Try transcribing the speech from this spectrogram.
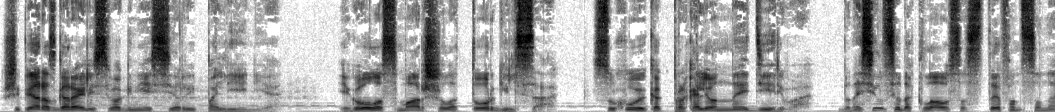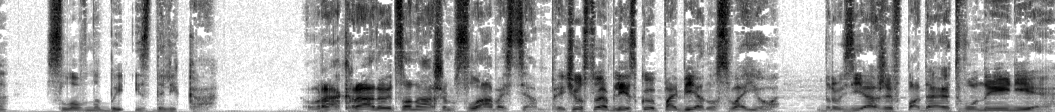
шипя разгорались в огне серые поленья. И голос маршала Торгельса, сухой, как прокаленное дерево, доносился до Клауса Стефансона, словно бы издалека. Враг радуется нашим слабостям, предчувствуя близкую победу свою. Друзья же впадают в уныние.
